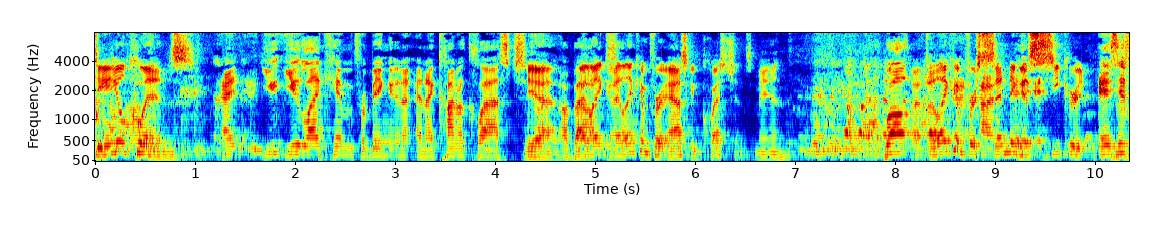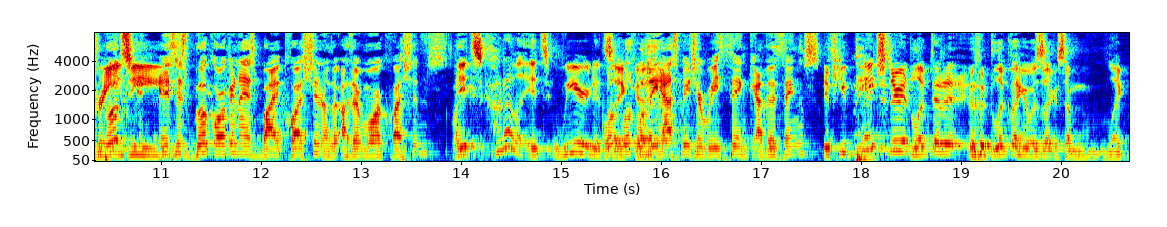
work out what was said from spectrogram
Daniel Quinn's. and you, you like him for being an, an iconoclast? uh, Yeah, about I like I like him for asking questions, man. Well, I like him for sending uh, a secret is his crazy. book is his book organized by question? Are there, are there more questions? Like, it's kind of it's weird. It's will, like will he uh, ask me to rethink other things? if you page through it and looked at it, it would look like it was like some like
